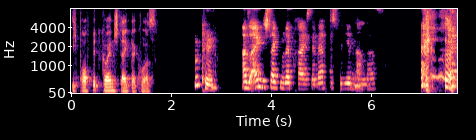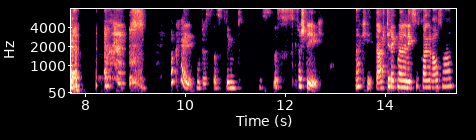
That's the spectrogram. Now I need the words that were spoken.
ich brauche Bitcoin, steigt der Kurs. Okay. Also eigentlich steigt nur der Preis, der Wert ist für jeden anders. okay, gut, das, das klingt, das, das verstehe ich. Okay, darf ich direkt meine nächste Frage raushauen?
